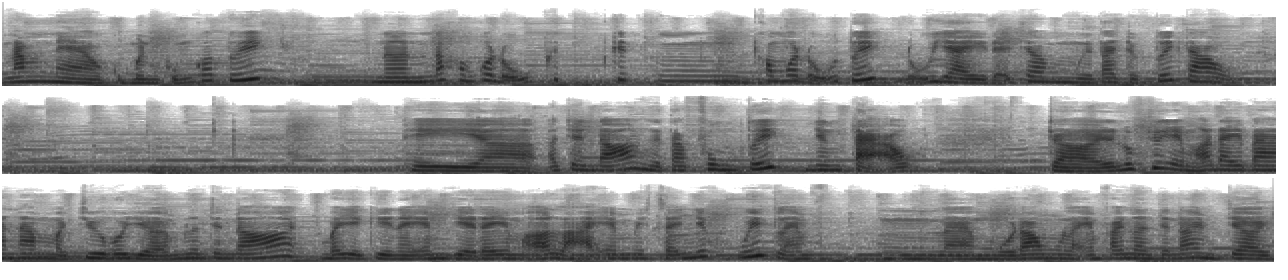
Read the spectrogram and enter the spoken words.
năm nào của mình cũng có tuyết nên nó không có đủ cái, cái không có đủ tuyết đủ dày để cho người ta trượt tuyết đâu thì à, ở trên đó người ta phun tuyết nhân tạo. Trời, lúc trước em ở đây 3 năm mà chưa bao giờ em lên trên đó. Bây giờ kỳ này em về đây em ở lại, em sẽ nhất quyết là em là mùa đông là em phải lên trên đó em chơi.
